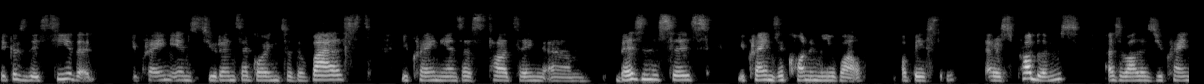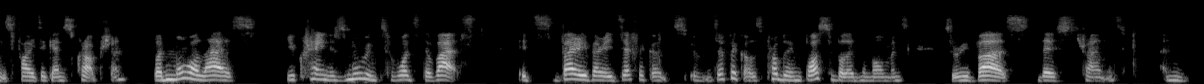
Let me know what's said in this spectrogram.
because they see that Ukrainian students are going to the West. Ukrainians are starting um, businesses. Ukraine's economy, well, obviously, there is problems as well as Ukraine's fight against corruption. But more or less, Ukraine is moving towards the West. It's very, very difficult. Difficult. It's probably impossible at the moment to reverse this trend. And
